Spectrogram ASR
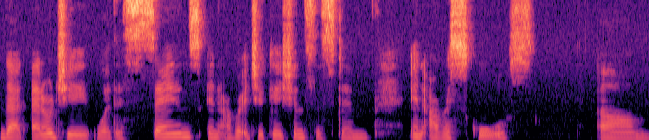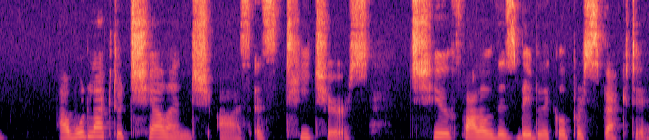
that energy what is sense in our education system in our schools um, i would like to challenge us as teachers to follow this biblical perspective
